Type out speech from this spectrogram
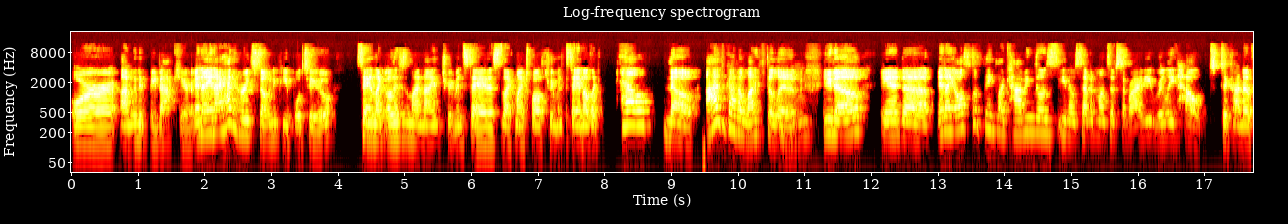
or I'm going to be back here. And I, and I had heard so many people too saying like, oh, this is my ninth treatment stay. This is like my 12th treatment stay. And I was like, hell no, I've got a life to live, mm-hmm. you know? And, uh, and I also think like having those, you know, seven months of sobriety really helped to kind of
